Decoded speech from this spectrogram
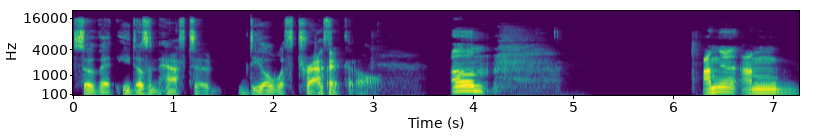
so that he doesn't have to deal with traffic at all. Um, I'm gonna I'm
